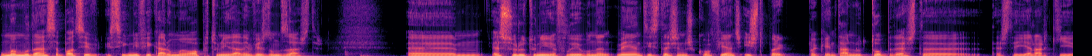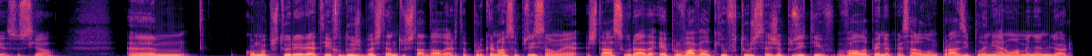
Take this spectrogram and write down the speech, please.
Uma mudança pode significar uma oportunidade em vez de um desastre. Uh, a serotonina flui abundantemente, isso deixa-nos confiantes. Isto para, para quem está no topo desta, desta hierarquia social. Um, com uma postura ereta e reduz bastante o estado de alerta. Porque a nossa posição é, está assegurada, é provável que o futuro seja positivo. Vale a pena pensar a longo prazo e planear um amanhã melhor.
